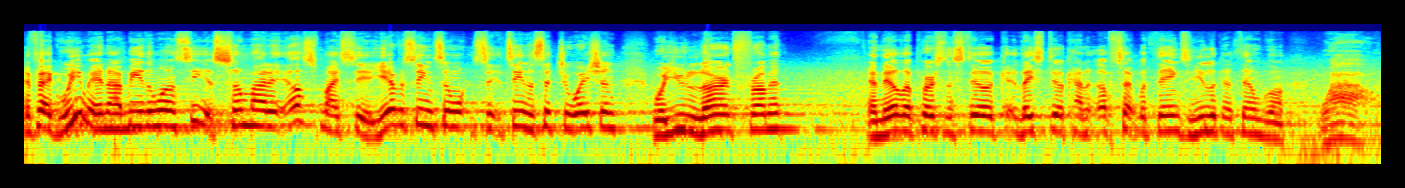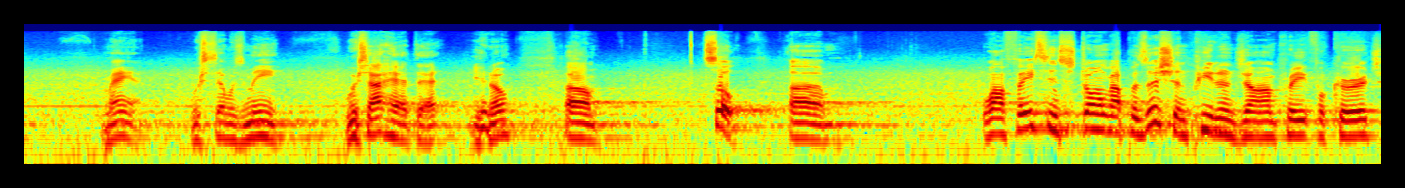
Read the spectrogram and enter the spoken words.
In fact, we may not be the one see it. Somebody else might see it. You ever seen someone seen a situation where you learned from it, and the other person still they still kind of upset with things, and you look at them going, "Wow, man, wish that was me. Wish I had that." You know. Um, so. Um, while facing strong opposition, Peter and John prayed for courage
